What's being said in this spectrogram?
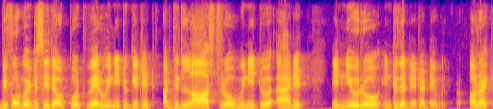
before going to see the output, where we need to get it, at the last row, we need to add it a new row into the data table. All right.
